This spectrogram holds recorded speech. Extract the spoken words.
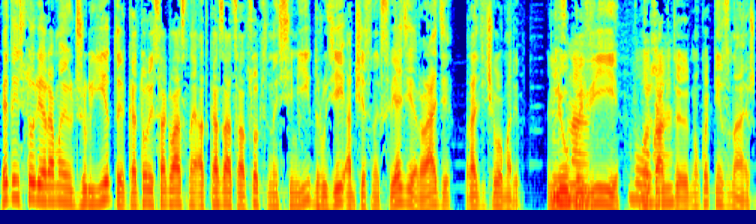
Это история Ромео и Джульетты, которые согласны отказаться от собственной семьи, друзей, общественных связей ради... Ради чего, Марин? Не Любви. Ну Боже. как ты, ну как не знаешь.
